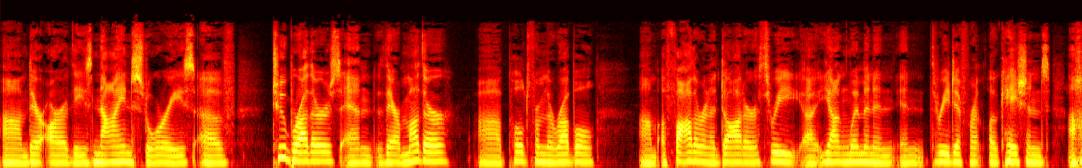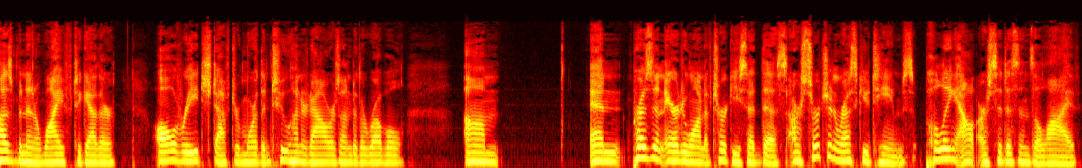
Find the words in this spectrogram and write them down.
um, there are these nine stories of two brothers and their mother uh, pulled from the rubble, um, a father and a daughter, three uh, young women in, in three different locations, a husband and a wife together, all reached after more than 200 hours under the rubble. Um, and President Erdogan of Turkey said this Our search and rescue teams pulling out our citizens alive,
